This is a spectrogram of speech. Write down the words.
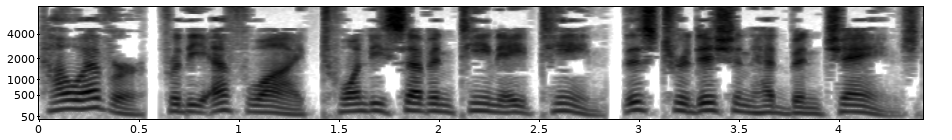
However, for the FY 2017-18, this tradition had been changed.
